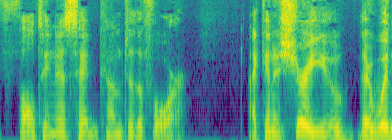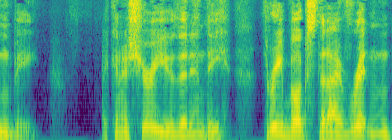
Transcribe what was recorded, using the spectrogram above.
faultiness had come to the fore? I can assure you there wouldn't be. I can assure you that in the three books that I've written,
